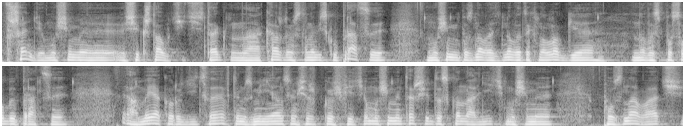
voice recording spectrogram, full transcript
wszędzie musimy się kształcić. Tak? Na każdym stanowisku pracy musimy poznawać nowe technologie, nowe sposoby pracy, a my jako rodzice w tym zmieniającym się szybko świecie musimy też się doskonalić, musimy poznawać,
